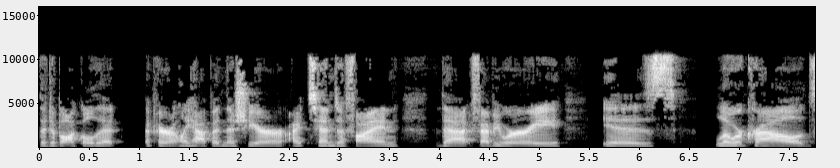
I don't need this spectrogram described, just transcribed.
the debacle that apparently happened this year. I tend to find that February is lower crowds.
